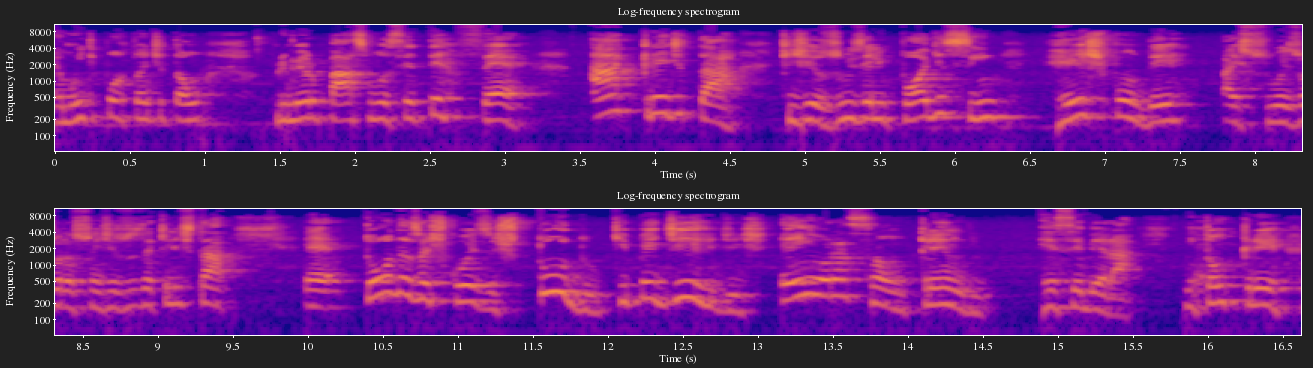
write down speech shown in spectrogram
É muito importante então, o primeiro passo você ter fé, acreditar que Jesus ele pode sim responder as suas orações. Jesus aqui ele está é, todas as coisas, tudo que pedirdes em oração, crendo, receberá. Então, crer,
